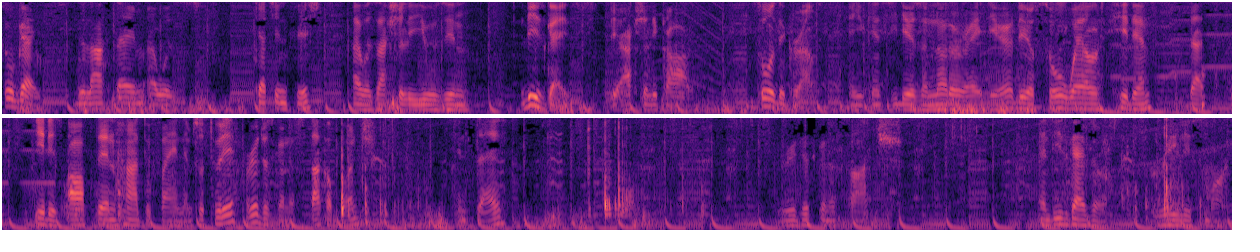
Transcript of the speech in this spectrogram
so guys the last time i was catching fish i was actually using these guys. They're actually called soldier crabs. And you can see there's another right there. They are so well hidden that it is often hard to find them. So today we're just gonna stack a bunch inside. We're just gonna search. And these guys are really smart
